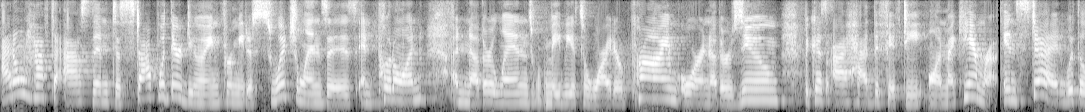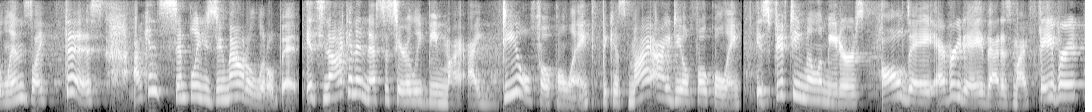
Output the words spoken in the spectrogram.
I don't have to ask them to stop what they're doing for me to switch lenses and put on another lens. Maybe it's a wider prime or another zoom because I had the 50 on my camera. Instead, with a lens like this, I can simply zoom out a little bit. It's not gonna necessarily be my ideal focal length because my ideal focal length is 50 millimeters all day, every day. That is my favorite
